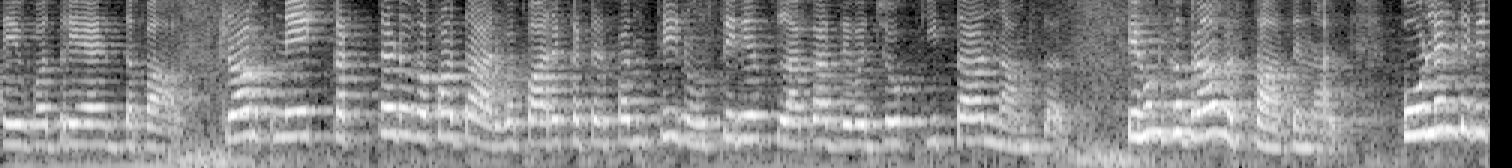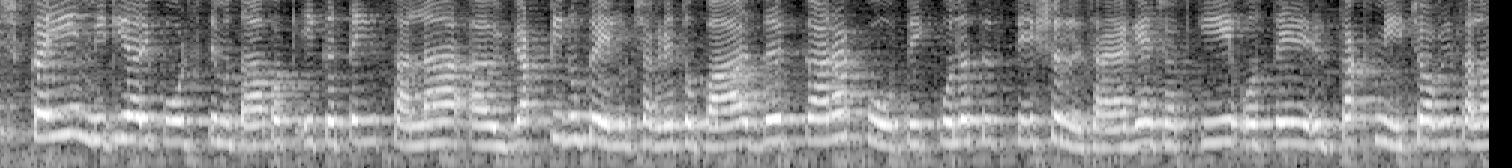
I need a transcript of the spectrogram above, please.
ਤੇ ਵਧ ਰਿਹਾ ਹੈ ਦਬਾਅ। ਟਰੰਪ ਨੇ ਕੱਟੜ ਵਫਾਦਾਰ, ਵਪਾਰਕ ਕੱਟੜਪੰਥੀ ਨੂੰ ਸੀਨੀਅਰ ਸਲਾਹਕਾਰ ਦੇ ਵਜੋਂ ਕੀਤਾ ਨਾਮਜ਼ਦ। ਤੇ ਹੁਣ ਖਬਰਾਂ ਵਿਸਥਾਰ ਦੇ ਨਾਲ। ਪੋਲੈਂਡ ਦੇ ਵਿੱਚ ਕਈ ਮੀਡੀਆ ਰਿਪੋਰਟਸ ਦੇ ਮੁਤਾਬਕ ਇੱਕ 23 ਸਾਲਾ ਵਿਅਕਤੀ ਨੂੰ ਘਰੇਲੂ ਝਗੜੇ ਤੋਂ ਬਾਅਦ ਕਾਰਾਕੋਵ ਦੇ ਇੱਕ ਪੁਲਿਸ ਸਟੇਸ਼ਨ ਲਿਜਾਇਆ ਗਿਆ, ਜਦਕਿ ਉਸ ਦੇ ਜ਼ਖਮੀ 24 ਸਾਲਾ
